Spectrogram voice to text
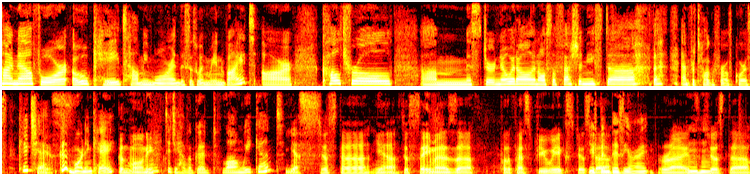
Time now for OK, Tell Me More. And this is when we invite our cultural um, Mr. Know It All and also fashionista the, and photographer, of course, Kay Che. Yes. Good morning, Kay. Good morning. Did you have a good long weekend? Yes, just uh, yeah, just same as uh, for the past few weeks. Just You've uh, been busy, right? right? Just uh,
